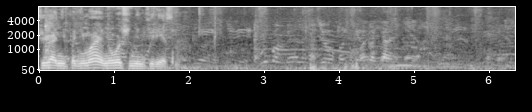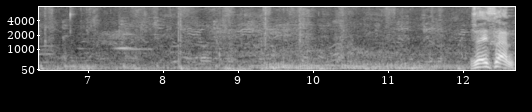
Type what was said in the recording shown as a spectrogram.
Нифига не понимаю, но очень интересно. Джейсон,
